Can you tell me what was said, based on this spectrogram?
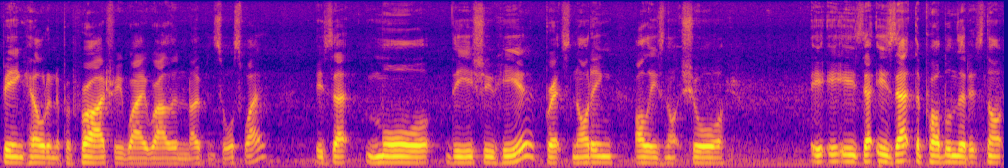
being held in a proprietary way rather than an open source way? Is that more the issue here? Brett's nodding. Ollie's not sure. Is that is that the problem that it's not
